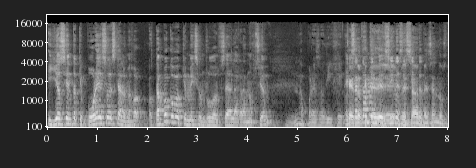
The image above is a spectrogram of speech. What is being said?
Y yo siento que por eso es que a lo mejor tampoco veo que Mason Rudolph sea la gran opción. No, por eso dije ¿Qué es lo que Exactamente, te sí me estaba necesitan. pensando?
